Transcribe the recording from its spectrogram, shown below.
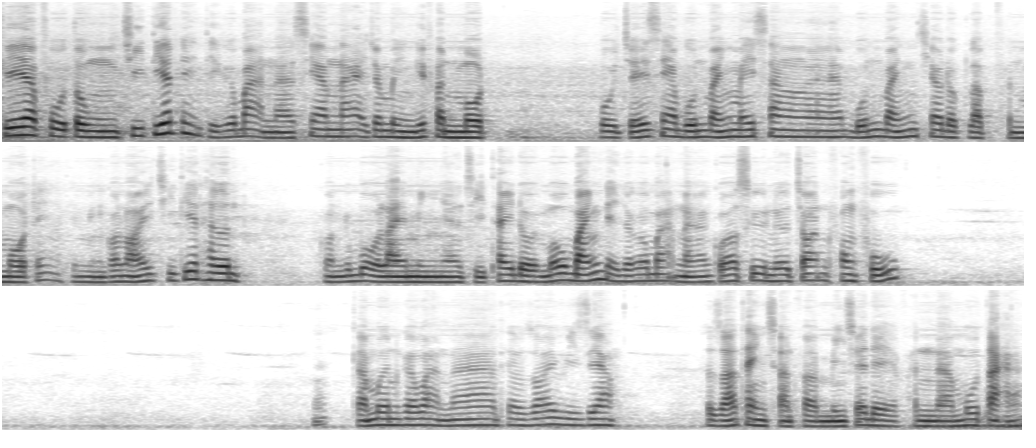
cái à, phụ tùng chi tiết ấy, thì các bạn à, xem lại cho mình cái phần 1 bộ chế xe 4 bánh máy xăng à, 4 bánh treo độc lập phần 1 ấy thì mình có nói chi tiết hơn. Còn cái bộ này mình chỉ thay đổi mẫu bánh để cho các bạn có sự lựa chọn phong phú. Cảm ơn các bạn đã theo dõi video. Giá thành sản phẩm mình sẽ để phần à, mô tả.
